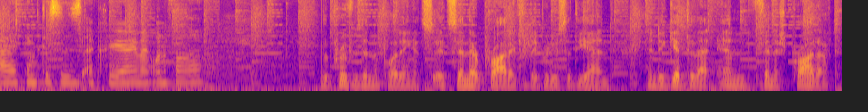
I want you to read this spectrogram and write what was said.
I think this is a career I might want to follow. The proof is in the pudding. It's it's in their product that they produce at the end, and to get to that end finished product,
